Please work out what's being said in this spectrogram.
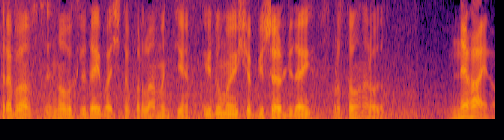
Треба вс- нових людей бачити в парламенті. І думаю, що більше людей з простого народу. Негайно.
